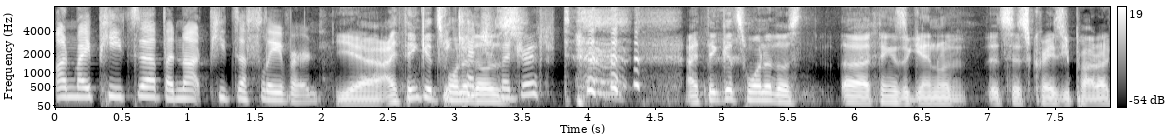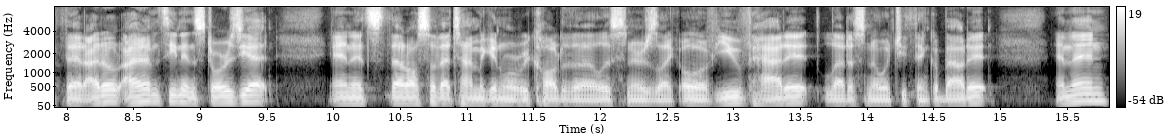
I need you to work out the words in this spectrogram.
on my pizza, but not pizza flavored. Yeah, I think it's one Catch of those. I think it's one of those uh, things again with it's this crazy product that I don't I haven't seen it in stores yet, and it's that also that time again where we call to the listeners like, oh, if you've had it, let us know what you think about it, and then.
